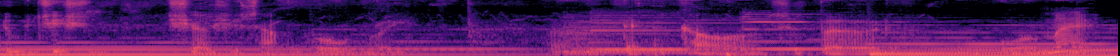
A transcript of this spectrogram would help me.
The magician shows you something ordinary. A deck of cards, a bird, or a man.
